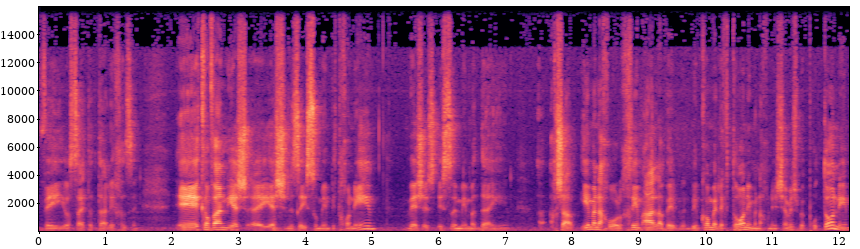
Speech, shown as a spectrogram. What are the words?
והיא עושה את התהליך הזה. אה, כמובן יש, יש לזה יישומים ביטחוניים ויש יישומים מדעיים. עכשיו, אם אנחנו הולכים הלאה ובמקום אלקטרונים אנחנו נשתמש בפרוטונים,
